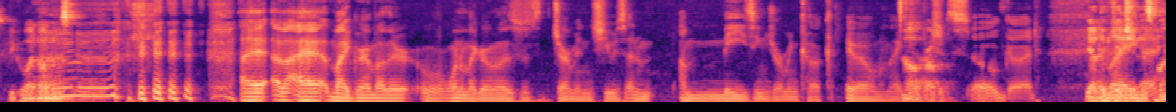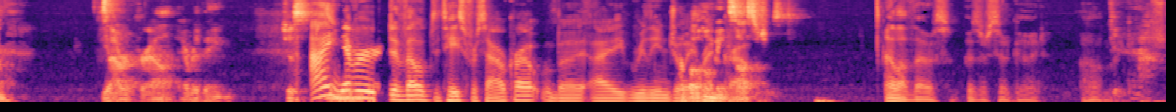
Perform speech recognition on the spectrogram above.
to be quite honest. I, I, I, my grandmother, or one of my grandmothers was German. She was an amazing German cook. Oh my oh, gosh, it's so good. Yeah, the and kitchen like, is fun sauerkraut, everything. Just I mm. never developed a taste for sauerkraut, but I really enjoy homemade sausages. I love those. Those are so good. Oh my gosh.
